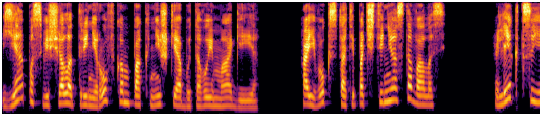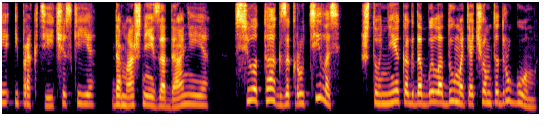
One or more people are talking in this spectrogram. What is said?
я посвящала тренировкам по книжке о бытовой магии. А его, кстати, почти не оставалось. Лекции и практические, домашние задания — все так закрутилось, что некогда было думать о чем-то другом.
